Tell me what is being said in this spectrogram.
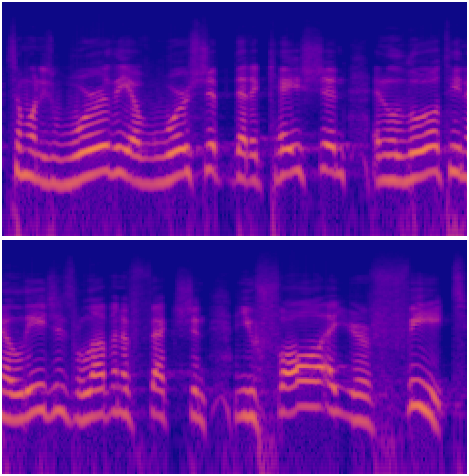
someone who's worthy of worship, dedication, and loyalty and allegiance, love and affection. And you fall at your feet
